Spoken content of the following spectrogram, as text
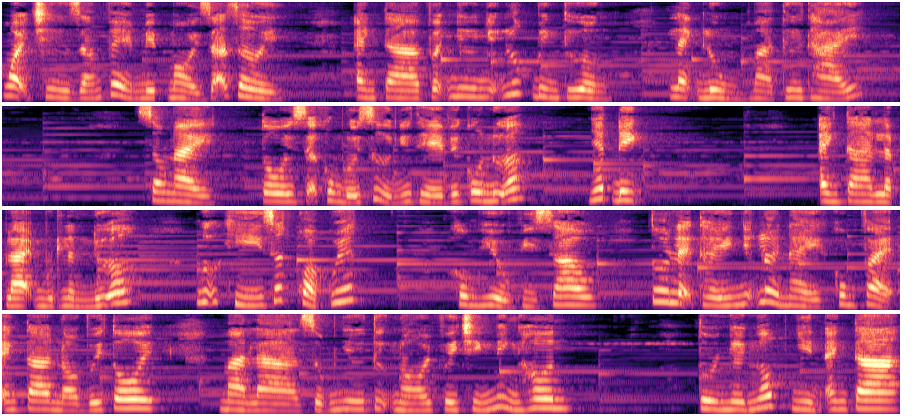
ngoại trừ dáng vẻ mệt mỏi dã rời. Anh ta vẫn như những lúc bình thường, lạnh lùng mà thư thái. Sau này, tôi sẽ không đối xử như thế với cô nữa, nhất định. Anh ta lặp lại một lần nữa, ngữ khí rất quả quyết. Không hiểu vì sao, tôi lại thấy những lời này không phải anh ta nói với tôi, mà là giống như tự nói với chính mình hơn. Tôi ngây ngốc nhìn anh ta,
